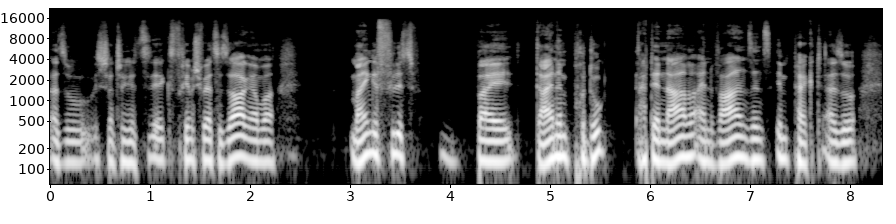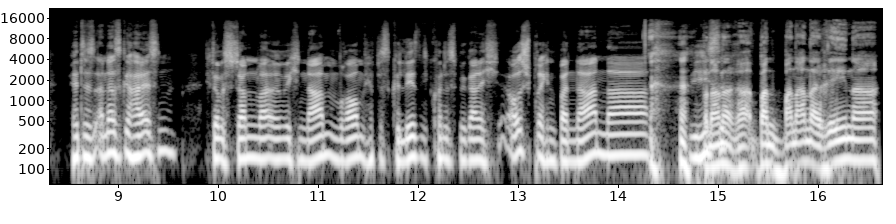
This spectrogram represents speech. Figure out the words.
also ist natürlich jetzt extrem schwer zu sagen, aber mein Gefühl ist, bei deinem Produkt hat der Name einen Wahnsinns-Impact. Also hätte es anders geheißen, ich glaube, es standen mal irgendwelche Namen im Raum, ich habe das gelesen, ich konnte es mir gar nicht aussprechen. Banana, wie Banana, Ban Banana Arena,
